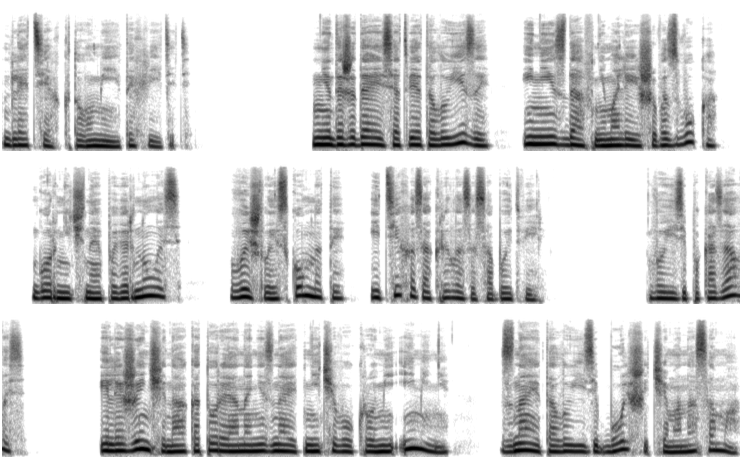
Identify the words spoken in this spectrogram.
для тех, кто умеет их видеть. Не дожидаясь ответа Луизы и не издав ни малейшего звука, горничная повернулась, вышла из комнаты и тихо закрыла за собой дверь. Луизе показалось, или женщина, о которой она не знает ничего, кроме имени, знает о Луизе больше, чем она сама.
